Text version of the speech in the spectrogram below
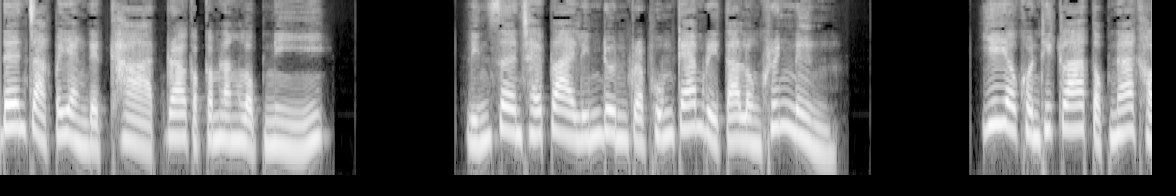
เดินจากไปอย่างเด็ดขาดราวกับกำลังหลบหนีลินเซินใช้ปลายลิ้นดุนกระพุ้งแก้มรีตาลงครึ่งหนึ่งยี่เยาคนที่กล้าตบหน้าเขา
